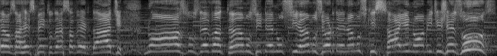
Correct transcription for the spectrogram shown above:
Deus a respeito dessa verdade, nós nos levantamos e denunciamos e ordenamos que saia em nome de Jesus.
